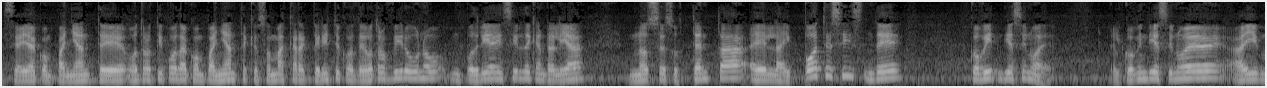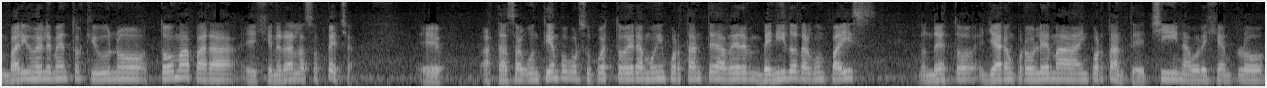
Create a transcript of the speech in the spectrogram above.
si hay acompañantes, otro tipo de acompañantes que son más característicos de otros virus, uno podría decir de que en realidad no se sustenta en la hipótesis de COVID-19. El COVID-19 hay varios elementos que uno toma para generar la sospecha. Hasta hace algún tiempo, por supuesto, era muy importante haber venido de algún país donde esto ya era un problema importante. China, por ejemplo,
